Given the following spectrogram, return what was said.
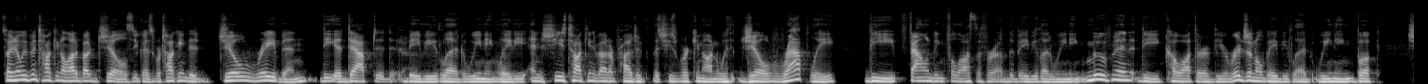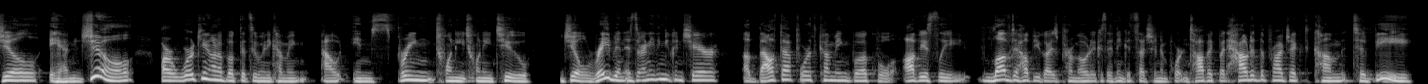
so I know we've been talking a lot about Jill's. You guys, we're talking to Jill Rabin, the adapted yeah. baby led weaning lady, and she's talking about a project that she's working on with Jill Rapley, the founding philosopher of the baby led weaning movement, the co author of the original baby led weaning book. Jill and Jill are working on a book that's going to be coming out in spring 2022. Jill Rabin, is there anything you can share about that forthcoming book? We'll obviously love to help you guys promote it because I think it's such an important topic. But how did the project come to be?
